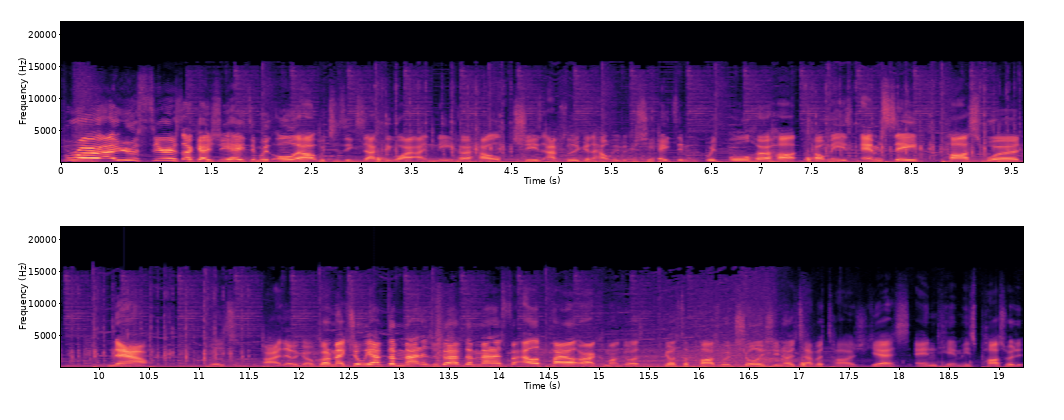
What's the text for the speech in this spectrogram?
Bro, are you serious? Okay, she hates him with all her heart, which is exactly why I need her help. She's absolutely gonna help me because she hates him with all her heart. Tell me his MC password now. Was. Alright, there we go. Gotta make sure we have the manners. We gotta have the manners for Alapale. Alright, come on, give us, give us the password. Surely she knows sabotage. Yes, end him. His password.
